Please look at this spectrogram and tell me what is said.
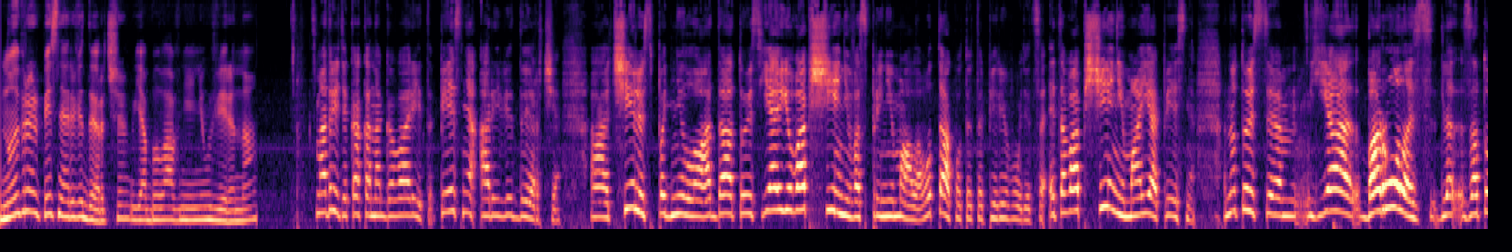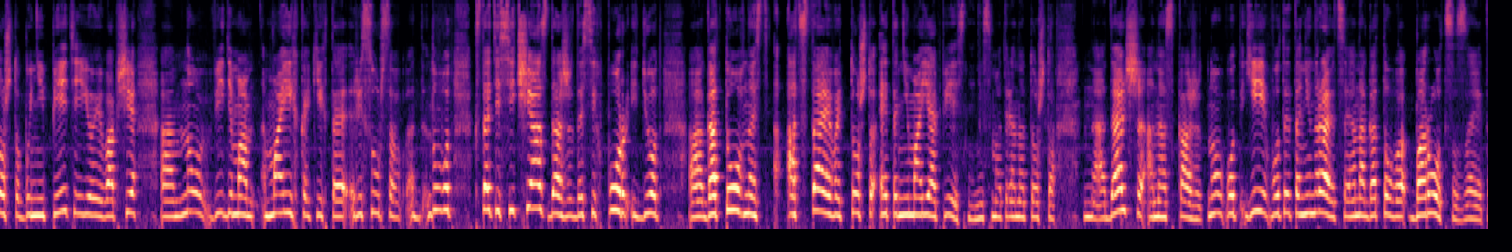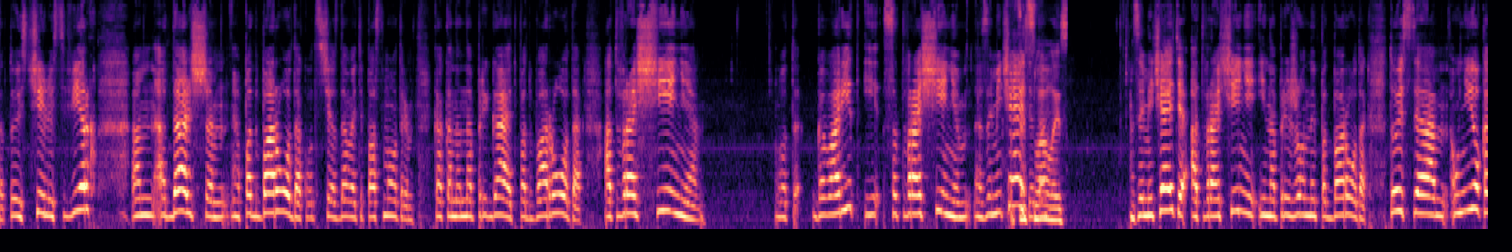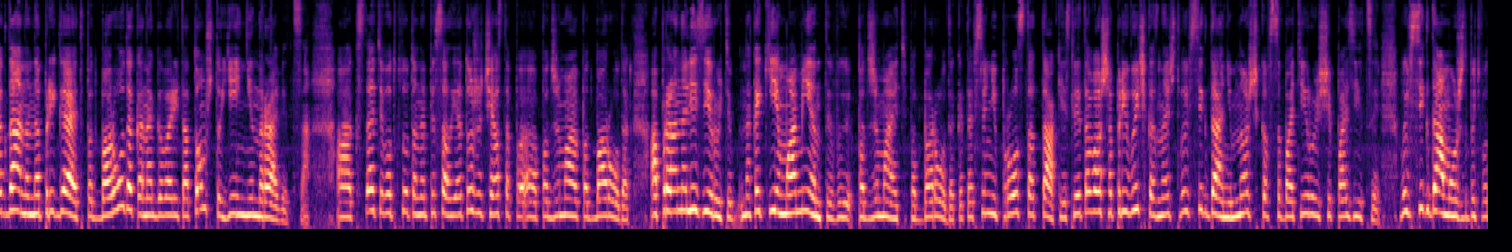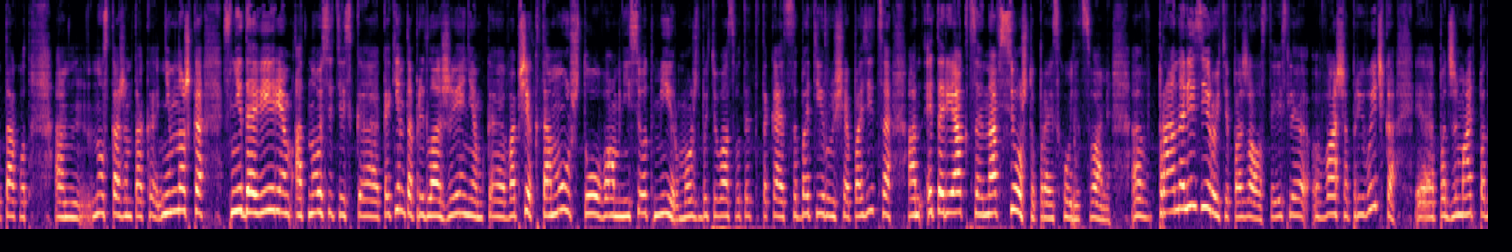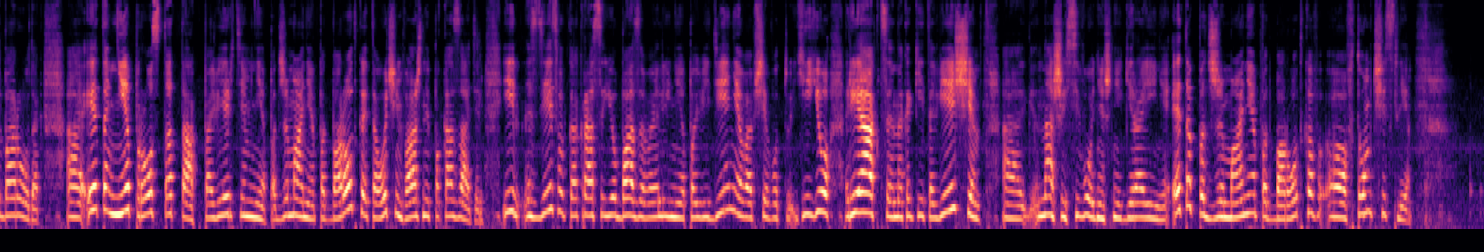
Ну, например, песня «Аривидерчи». Я была в ней не уверена. Смотрите, как она говорит. Песня Аривидерчи. А, челюсть подняла, да, то есть я ее вообще не воспринимала. Вот так вот это переводится. Это вообще не моя песня. Ну, то есть э, я боролась для, за то, чтобы не петь ее и вообще, э, ну, видимо, моих каких-то ресурсов. Ну, вот, кстати, сейчас даже до сих пор идет э, готовность отстаивать то, что это не моя песня, несмотря на то, что дальше она скажет, ну, вот ей вот это не нравится, и она готова бороться за это. То есть челюсть вверх, а дальше подбородок, вот сейчас давайте посмотрим, как она напрягает подбородок, отвращение, вот говорит и с отвращением, замечаете? Да? Замечаете отвращение и напряженный подбородок. То есть э, у нее, когда она напрягает подбородок, она говорит о том, что ей не нравится. А, кстати, вот кто-то написал, я тоже часто э, поджимаю подбородок. А проанализируйте, на какие моменты вы поджимаете подбородок. Это все не просто так. Если это ваша привычка, значит вы всегда немножечко в саботирующей позиции. Вы всегда, может быть, вот так вот, э, ну скажем так, немножко с недоверием относитесь к э, каким-то предложениям, к, э, вообще к тому, что вам несет мир. Может быть, у вас вот эта такая саботирующая позиция, а это реакция на все, что происходит с вами. А, проанализируйте, пожалуйста, если ваша привычка э, поджимать подбородок. А, это не просто так, поверьте мне. Поджимание подбородка это очень важный показатель. И здесь вот как раз ее базовая линия поведения, вообще вот ее реакция на какие-то вещи а, нашей сегодняшней героини, это поджимание подбородков в том числе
